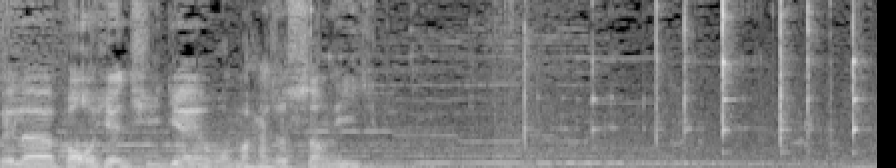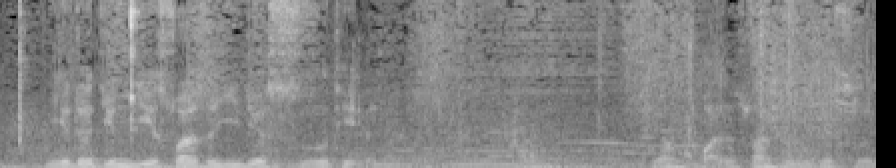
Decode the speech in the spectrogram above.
为了保险起见，我们还是升一级。你这经济算是一具尸体了。行，我这算是一具尸体。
